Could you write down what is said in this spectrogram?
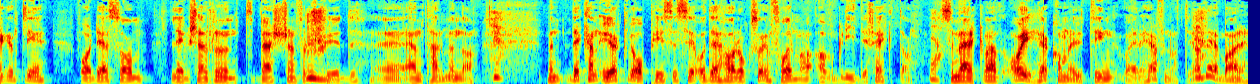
egentlig være det som legger seg rundt bæsjen for å skydde eh, endtarmen. da. Men det kan øke ved opphisselse, og det har også en form av glideffekt. da. Ja. Så merker man at oi, her kommer det ut ting. Hva er det her for noe? Ja, det er bare,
